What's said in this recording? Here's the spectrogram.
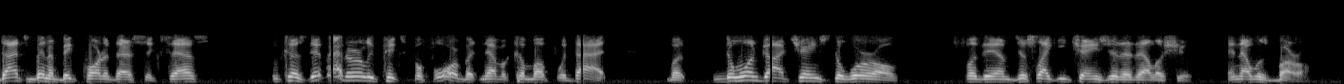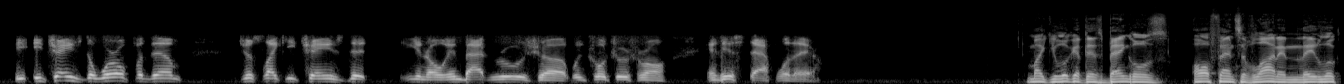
that's been a big part of their success because they've had early picks before, but never come up with that. But the one guy changed the world for them, just like he changed it at LSU, and that was Burrow. He, he changed the world for them, just like he changed it, you know, in Baton Rouge uh, when Coach Orgeron and his staff were there. Mike, you look at this Bengals offensive line and they look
